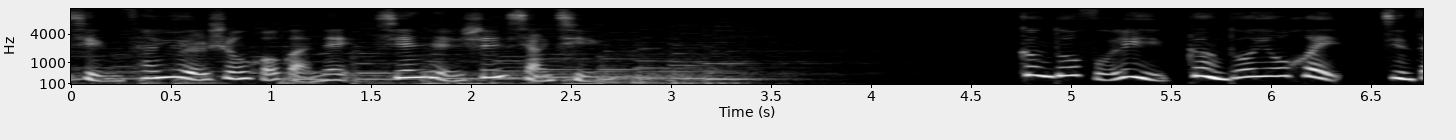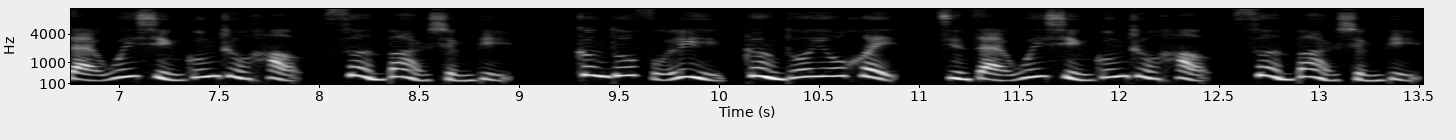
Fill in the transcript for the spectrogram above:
请参阅生活馆内鲜人参详情。更多福利、更多优惠，尽在微信公众号“蒜瓣兄弟”。更多福利、更多优惠，尽在微信公众号“蒜瓣兄弟”。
